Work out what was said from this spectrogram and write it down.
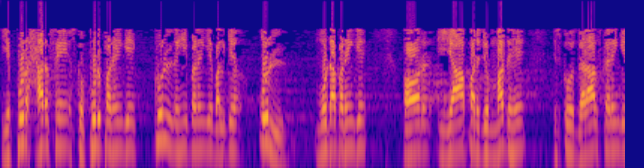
یہ پر حرف ہے، اس کو پر پڑھیں گے، کل نہیں پڑھیں گے، بلکہ ال موٹا پڑھیں گے، اور یا پر جو مد ہے، اس کو دراز کریں گے،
